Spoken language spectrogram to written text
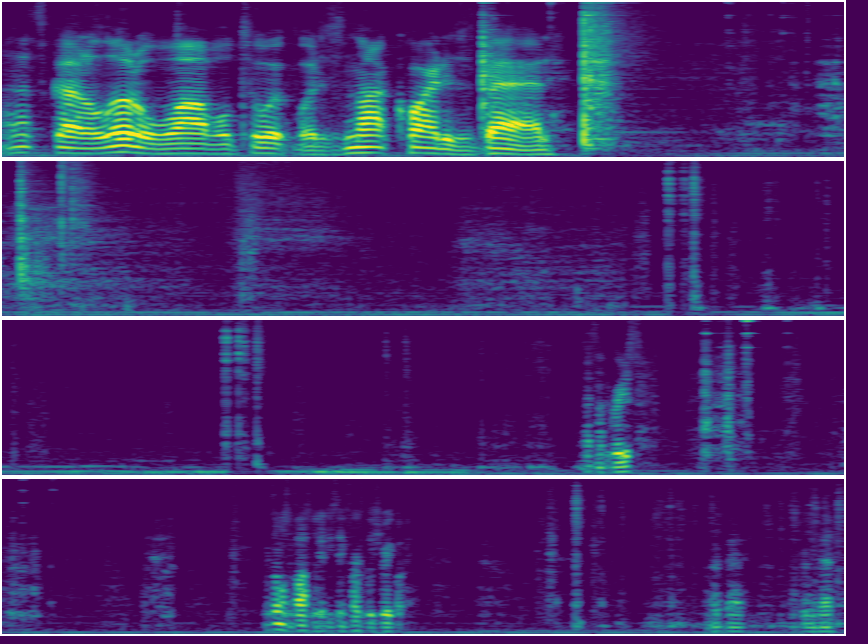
That's got a little wobble to it, but it's not quite as bad. That's great. It's almost possible to get things perfectly straight. Okay, pretty bad.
